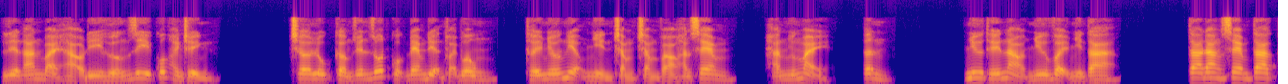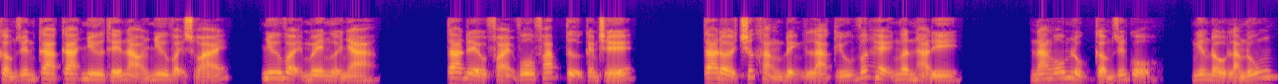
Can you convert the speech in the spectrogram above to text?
liền an bài hảo đi hướng di quốc hành trình. Chờ lục cẩm duyên rốt cuộc đem điện thoại bông, thấy nhớ niệm nhìn chằm chằm vào hắn xem, hắn nhướng mày, ân. Như thế nào như vậy nhìn ta? Ta đang xem ta cẩm duyên ca ca như thế nào như vậy xoái, như vậy mê người nha. Ta đều phải vô pháp tự kiềm chế. Ta đời trước khẳng định là cứu vớt hệ ngân hà đi. Nàng ôm lục cẩm duyên cổ, nghiêng đầu làm nũng.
